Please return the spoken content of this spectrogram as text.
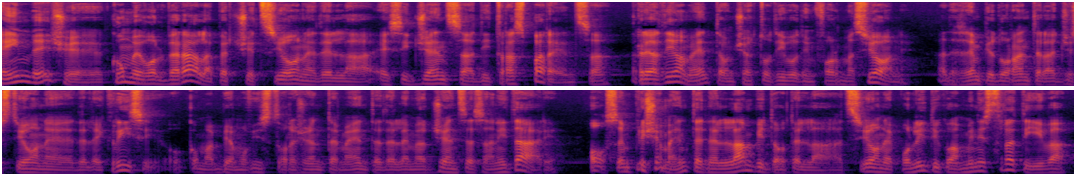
E invece come evolverà la percezione della esigenza di trasparenza relativamente a un certo tipo di informazioni, ad esempio durante la gestione delle crisi o come abbiamo visto recentemente delle emergenze sanitarie, o semplicemente nell'ambito dell'azione politico-amministrativa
